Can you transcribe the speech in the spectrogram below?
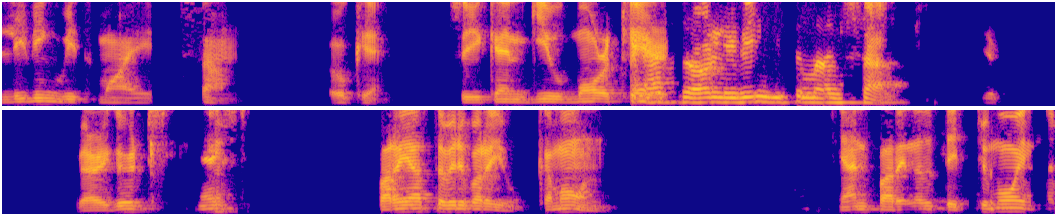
living with my son okay so you can give more I care adore living with my son. Very good next പറയാത്തവര് പറയൂ. കമോൺ ഞാൻ പറയുന്നത് തെറ്റുമോ എന്ന്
